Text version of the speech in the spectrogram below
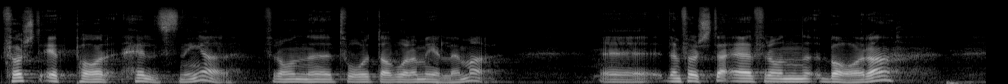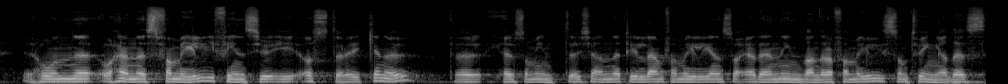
Först ett par hälsningar från eh, två av våra medlemmar. Eh, den första är från Bara. Hon eh, och hennes familj finns ju i Österrike nu. För er som inte känner till den familjen så är det en invandrarfamilj som tvingades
